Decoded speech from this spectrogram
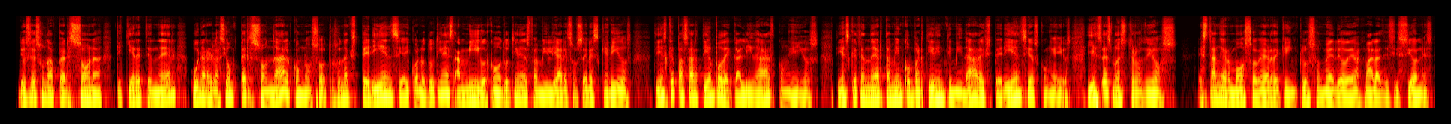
Dios es una persona que quiere tener una relación personal con nosotros, una experiencia. Y cuando tú tienes amigos, cuando tú tienes familiares o seres queridos, tienes que pasar tiempo de calidad con ellos. Tienes que tener también compartir intimidad, experiencias con ellos. Y ese es nuestro Dios. Es tan hermoso ver de que incluso en medio de las malas decisiones,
